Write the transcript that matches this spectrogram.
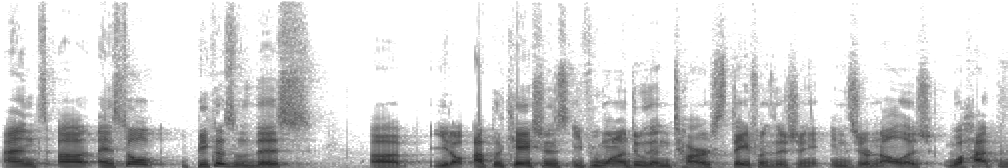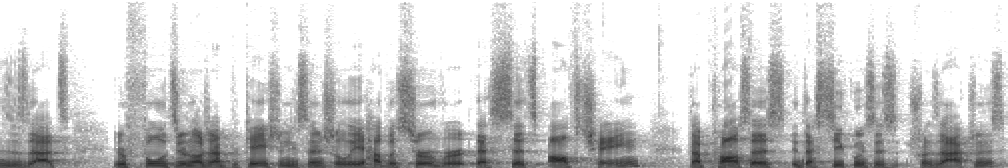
And, uh, and so because of this, uh, you know, applications, if you want to do the entire state transition in zero knowledge, what happens is that your full zero knowledge application essentially have a server that sits off chain that process that sequences transactions.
